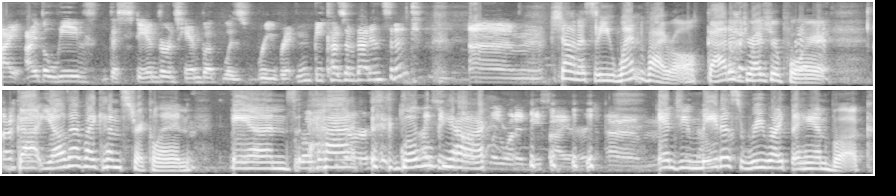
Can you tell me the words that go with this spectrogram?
I, I believe the standards handbook was rewritten because of that incident. Um, Shauna, so you went viral, got a Drudge report, got yelled at by Ken Strickland, and global had PR, global PR probably wanted me fired. Um, and you made us rewrite the handbook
